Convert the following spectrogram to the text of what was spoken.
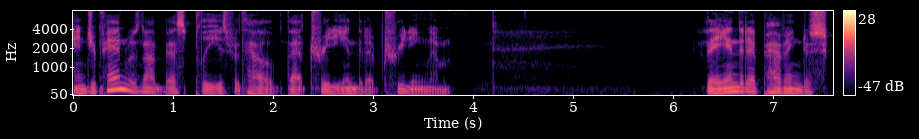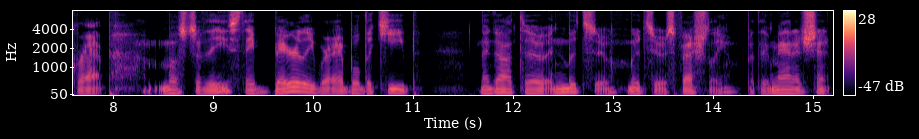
And Japan was not best pleased with how that treaty ended up treating them. They ended up having to scrap most of these. They barely were able to keep Nagato, and Mutsu, Mutsu especially, but they managed it.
